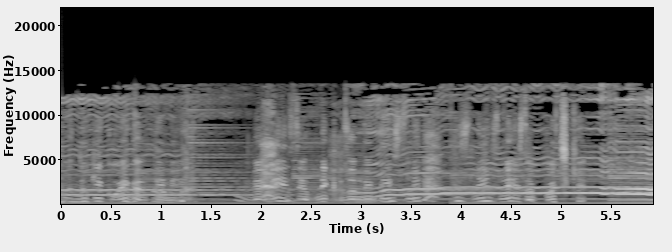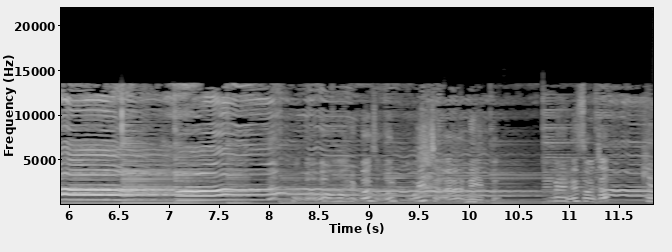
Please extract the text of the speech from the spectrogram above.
बंधु की कोई गलती नहीं मैंने इसे अपनी कसम दी थी इसलिए इसलिए इसने सब कुछ किया बाबा हमारे पास और कोई चारा नहीं था मैंने सोचा कि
